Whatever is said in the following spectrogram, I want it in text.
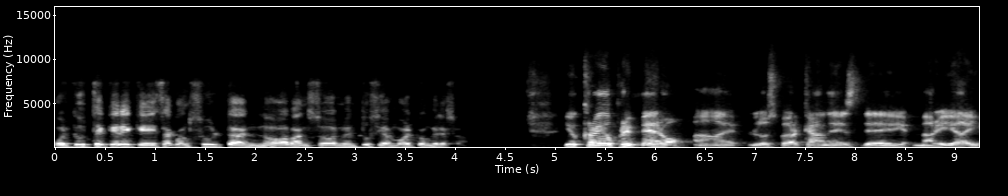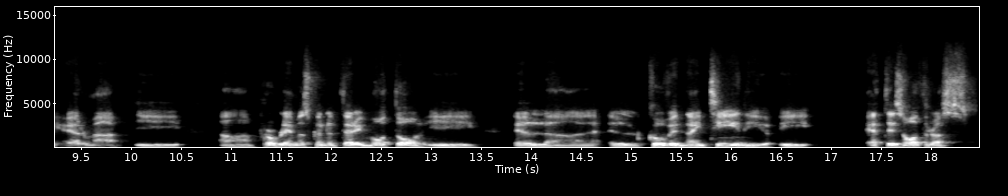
¿Por qué usted cree que esa consulta no avanzó, no entusiasmó al Congreso? Yo creo primero uh, los huracanes de María y Irma y uh, problemas con el terremoto y el, el COVID-19 y, estos otros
